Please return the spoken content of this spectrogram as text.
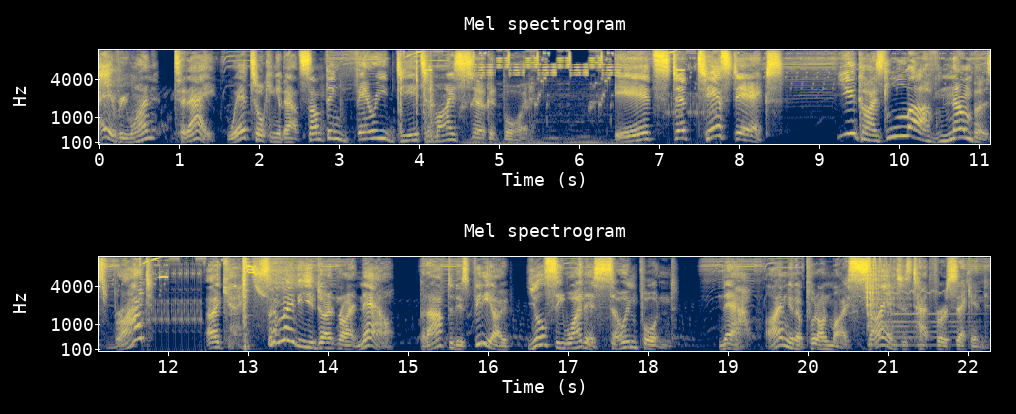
Hey everyone! Today, we're talking about something very dear to my circuit board. It's statistics! You guys love numbers, right? Okay, so maybe you don't right now, but after this video, you'll see why they're so important. Now, I'm gonna put on my scientist hat for a second.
